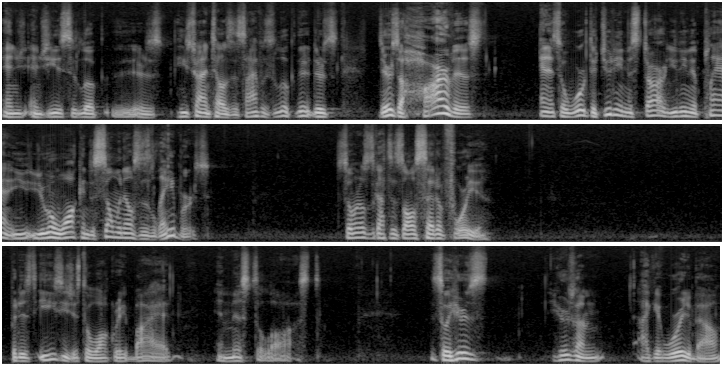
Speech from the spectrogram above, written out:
And, and Jesus said, Look, there's, he's trying to tell his disciples, Look, there, there's, there's a harvest, and it's a work that you didn't even start, you didn't even plan. You, you're going to walk into someone else's labors. Someone else has got this all set up for you. But it's easy just to walk right by it and miss the lost. So here's, here's what I'm, I get worried about.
